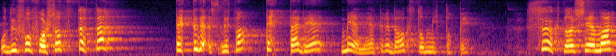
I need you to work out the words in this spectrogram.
Og du får fortsatt støtte. Dette, vet du hva? Dette er det menigheter i dag står midt oppi. Søknadsskjemaer.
